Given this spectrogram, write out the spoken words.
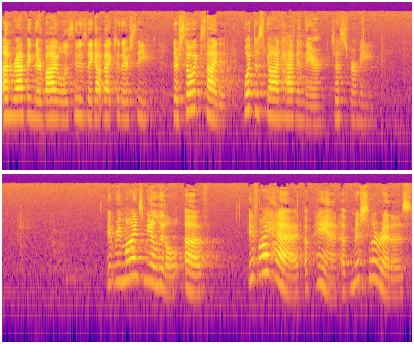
unwrapping their Bible as soon as they got back to their seat. They're so excited. What does God have in there just for me? It reminds me a little of if I had a pan of Miss Loretta's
